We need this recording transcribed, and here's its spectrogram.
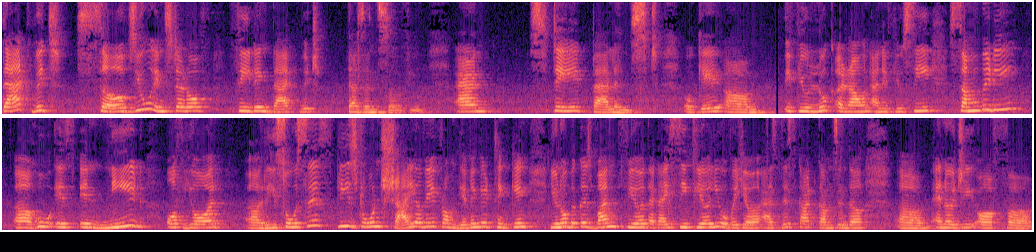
that which serves you instead of feeding that which doesn't serve you. And stay balanced okay? Um, if you look around and if you see somebody uh, who is in need of your uh, resources please don't shy away from giving it thinking you know because one fear that i see clearly over here as this card comes in the uh, energy of uh,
